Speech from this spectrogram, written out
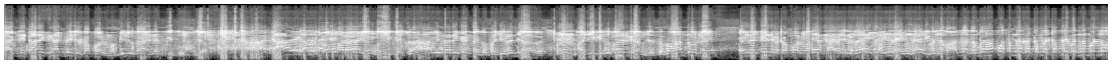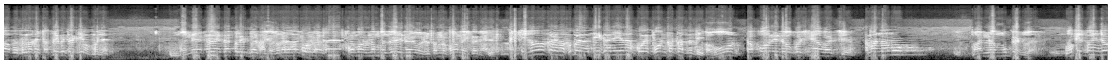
આજની તારીખ નાખી દેજો ટપાલમાં. બીજું કાંઈ નથી કીધું. જો. સોમવાર આવી સાહેબ એમ તો ઈ કે. ચોવીસ તારીખે ને તો પછી રજા આવે. આજે કીધું બહાર ગામ છે. તો વાંધો નહીં. એમને કહેજો ટપાલમાં. વાંધો નંબર આપો તમને કાંઈ તમને તકલીફ હોય તો નંબર ન આપો તમને કાંઈ તકલીફ હોય તો કહો મને મને કાંઈ તકલીફ નથી હા, તો તમે આપો. તમારો નંબર જોઈને આવ્યો છે તમને ફોન એના કોઈ ફોન કરતા જ નથી. હું ટપોરી દઉં પછી ક્યાં વાત છે. તમારું નામ મારું નામ મુકેશભાઈ. મુકેશભાઈ જો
